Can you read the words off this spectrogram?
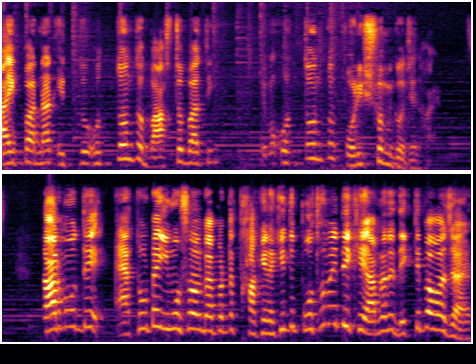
লাইফ পার্টনার একটু অত্যন্ত বাস্তববাদী এবং অত্যন্ত পরিশ্রমী গোজের হয়। তার মধ্যে এতটা ইমোশনাল ব্যাপারটা থাকে না, কিন্তু প্রথমে দেখে আপনাদের দেখতে পাওয়া যায়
